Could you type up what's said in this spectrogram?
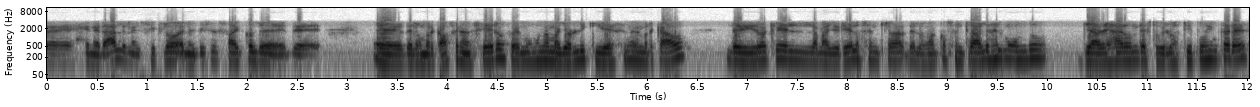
eh, general, en el ciclo, en el business cycle de, eh, de, los mercados financieros. Vemos una mayor liquidez en el mercado debido a que la mayoría de los, de los bancos centrales del mundo ya dejaron de subir los tipos de interés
